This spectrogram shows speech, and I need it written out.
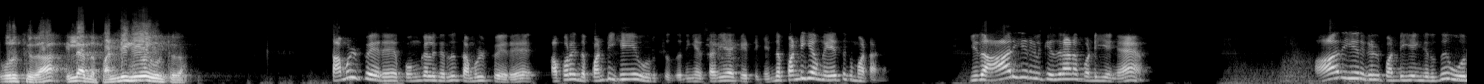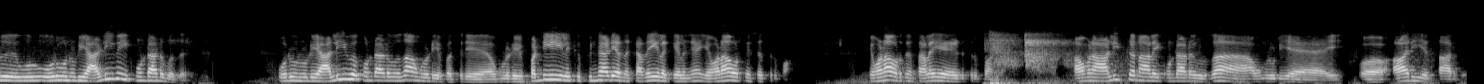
உறுத்துதா? இல்ல அந்த பண்டிகையே உறுத்துதா? தமிழ் பேரு பொங்கலுங்கிறது தமிழ் பேரு அப்புறம் இந்த பண்டிகையே உறுத்துது. நீங்க சரியா கேட்டீங்க. இந்த பண்டிகை அவங்க ஏத்துக்க மாட்டாங்க. இது ஆரியர்களுக்கு எதிரான பண்டிகைங்க. ஆரியர்கள் பண்டிகைங்கிறது ஒரு ஒருவனுடைய அழிவை கொண்டாடுவது. ஒருவனுடைய அழிவை கொண்டாடுவது தான் அவங்களுடைய பத்திரிகை அவங்களுடைய பண்டிகைகளுக்கு பின்னாடி அந்த கதைகளை கேளுங்க. எவனா ஒருத்தன் செத்துருப்பான். எவனா ஒருத்தன் தலையை எடுத்திருப்பாங்க. அவனை அழித்த நாளை கொண்டாடுவது தான் அவங்களுடைய ஆரிய சார்பு.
